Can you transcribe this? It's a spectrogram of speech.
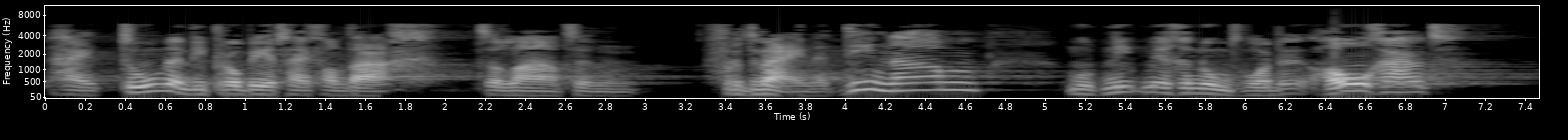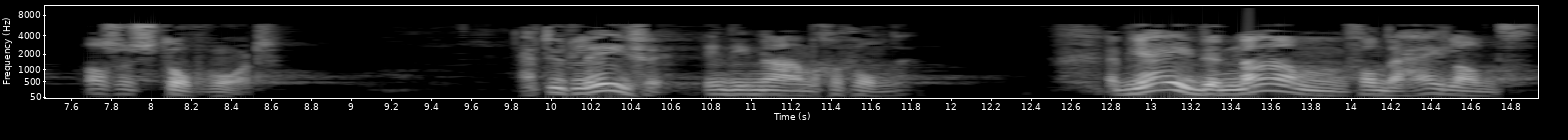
hij toen en die probeert hij vandaag te laten verdwijnen. Die naam moet niet meer genoemd worden, hooguit als een stopwoord. Hebt u het leven in die naam gevonden? Heb jij de naam van de heiland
